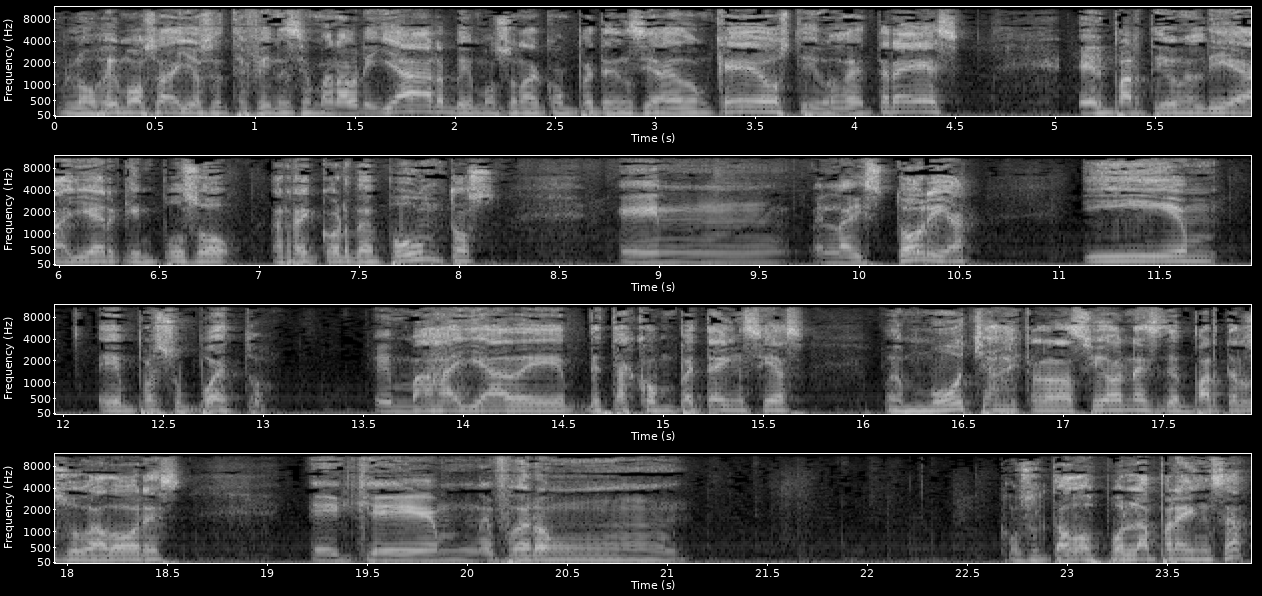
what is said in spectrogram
los vimos a ellos este fin de semana brillar, vimos una competencia de donqueos, tiros de tres, el partido en el día de ayer que impuso récord de puntos en, la historia y eh, por supuesto, eh, más allá de, estas competencias, pues muchas declaraciones de parte de los jugadores eh, que mm, fueron consultados por la prensa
